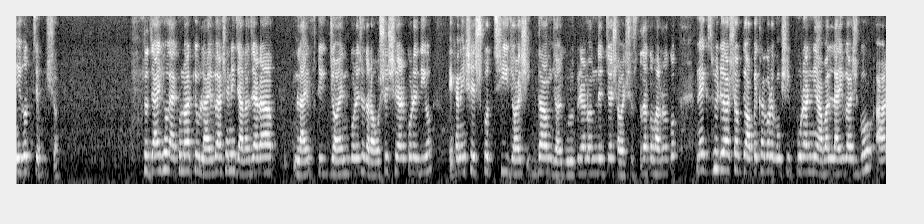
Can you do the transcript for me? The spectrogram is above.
এই হচ্ছে বিষয়। তো যাই হোক, এখনও আর কেউ লাইভে আসেনি। যারা যারা লাইভটি জয়েন করেছ, তারা অবশ্যই শেয়ার করে দিও। এখানেই শেষ করছি। জয় শিবধাম জয় গুরু পীরানন্দের জয়। সবাই সুস্থ থাকো, ভালো থাকো। নেক্সট ভিডিও আসা অব্দি অপেক্ষা করো এবং শিব পুরাণ নিয়ে আবার লাইভ আসব। আর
